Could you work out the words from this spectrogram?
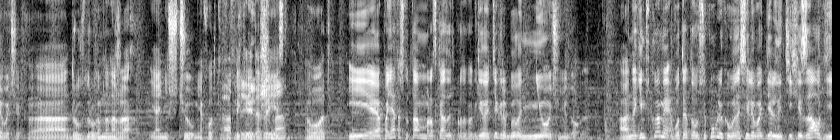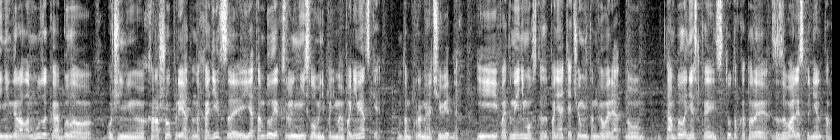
девочек э, друг с другом на ножах. Я не шучу, у меня фотки в фликере даже Отлично. есть. Вот. И понятно, что там рассказывать про то, как делать игры, было не очень удобно. А на Gamescom вот эту всю публику выносили в отдельный тихий зал, где не играла музыка, было очень хорошо, приятно находиться. Я там был, я, к сожалению, ни слова не понимаю по-немецки, ну там кроме очевидных. И поэтому я не мог сказать, понять, о чем они там говорят. Но там было несколько институтов, которые зазывали студентов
